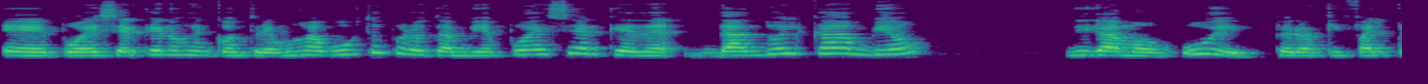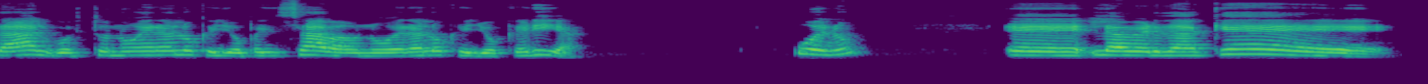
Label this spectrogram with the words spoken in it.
Eh, puede ser que nos encontremos a gusto, pero también puede ser que dando el cambio, digamos, uy, pero aquí falta algo, esto no era lo que yo pensaba o no era lo que yo quería. Bueno, eh, la verdad que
